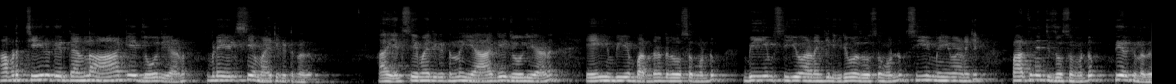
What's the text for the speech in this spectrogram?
അവിടെ ചെയ്ത് തീർക്കാനുള്ള ആകെ ജോലിയാണ് ഇവിടെ എൽ സി എം ആയിട്ട് കിട്ടുന്നത്. ആ എൽ സി എമായിട്ട് കിട്ടുന്ന ഈ ആകെ ജോലിയാണ് എയും ബിയും പന്ത്രണ്ട് ദിവസം കൊണ്ടും ബിയും സിയും ആണെങ്കിൽ ഇരുപത് ദിവസം കൊണ്ടും സിയും എയും ആണെങ്കിൽ പതിനഞ്ച് ദിവസം കൊണ്ടും തീർക്കുന്നത്.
